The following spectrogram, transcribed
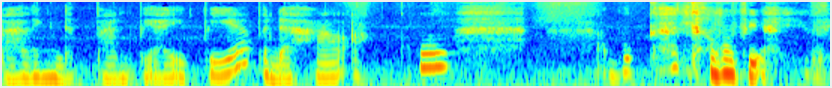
paling depan VIP ya padahal aku bukan tamu VIP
